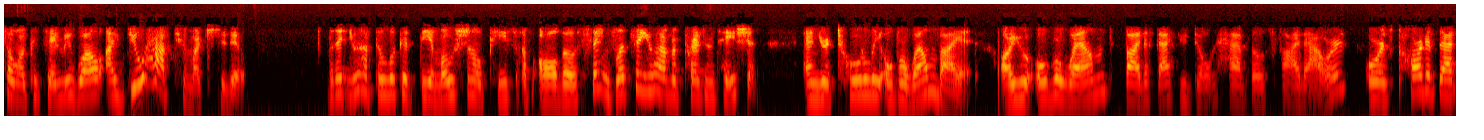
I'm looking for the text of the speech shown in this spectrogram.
someone could say to me, well, I do have too much to do. But then you have to look at the emotional piece of all those things. Let's say you have a presentation and you're totally overwhelmed by it. Are you overwhelmed by the fact you don't have those five hours? Or is part of that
